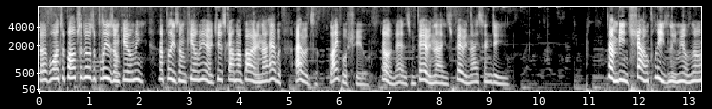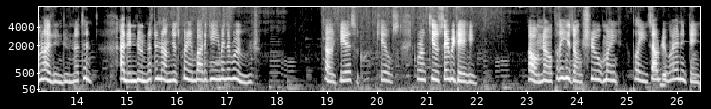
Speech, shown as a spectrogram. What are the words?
uh, wants a popsicle? So please don't kill me. Uh, please don't kill me. I just got my body and I have a, I have a rifle shield. Oh, that's very nice. Very nice indeed. I'm being shot. Please leave me alone. I didn't do nothing. I didn't do nothing. I'm just playing by the game and the rules. Oh, yes, grunt kills. Grunt kills every day. Oh, no, please don't shoot me. Please, I'll do anything.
